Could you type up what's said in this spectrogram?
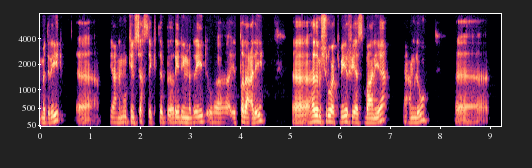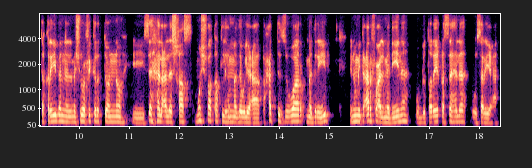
Madrid يعني ممكن شخص يكتب Reading Madrid ويطلع عليه. هذا مشروع كبير في إسبانيا عملوه. تقريبا المشروع فكرته إنه يسهل على الأشخاص مش فقط اللي هم ذوي الاعاقه حتى الزوار مدريد إنهم يتعرفوا على المدينة وبطريقة سهلة وسريعة.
